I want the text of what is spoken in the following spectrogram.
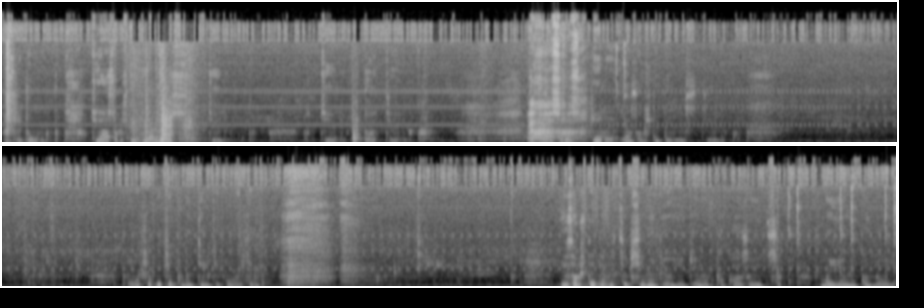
після того уроку. От я завжди дивлюсь телек. Телек, да, телек. Як я завжди дивлюсь телек. То лучше відео буде тільки по вихідним. І завжди дивіться всі відео, які вам показуються в моєму каналі.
